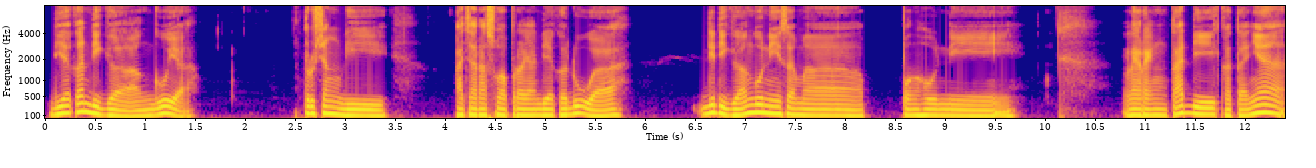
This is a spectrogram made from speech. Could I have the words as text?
dia kan diganggu ya terus yang di acara suapra yang dia kedua dia diganggu nih sama penghuni lereng tadi katanya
